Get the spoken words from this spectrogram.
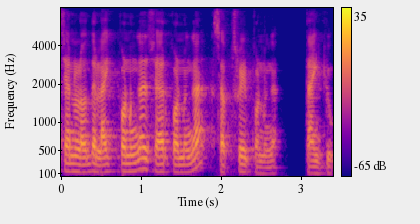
சேனலை வந்து லைக் பண்ணுங்கள் ஷேர் பண்ணுங்கள் சப்ஸ்கிரைப் பண்ணுங்கள் தேங்க்யூ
